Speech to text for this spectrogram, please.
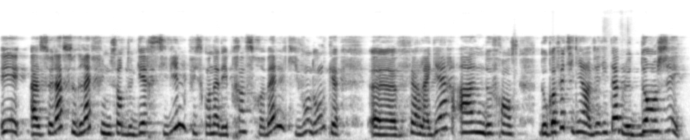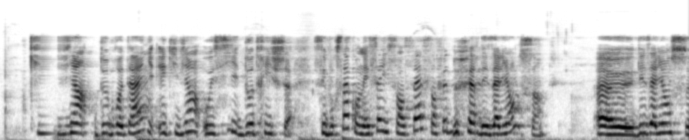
Et à cela se greffe une sorte de guerre civile, puisqu'on a des princes rebelles qui vont donc euh, faire la guerre à Anne de France. Donc en fait, il y a un véritable danger qui vient de Bretagne et qui vient aussi d'Autriche. C'est pour ça qu'on essaye sans cesse en fait de faire des alliances, euh, des alliances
